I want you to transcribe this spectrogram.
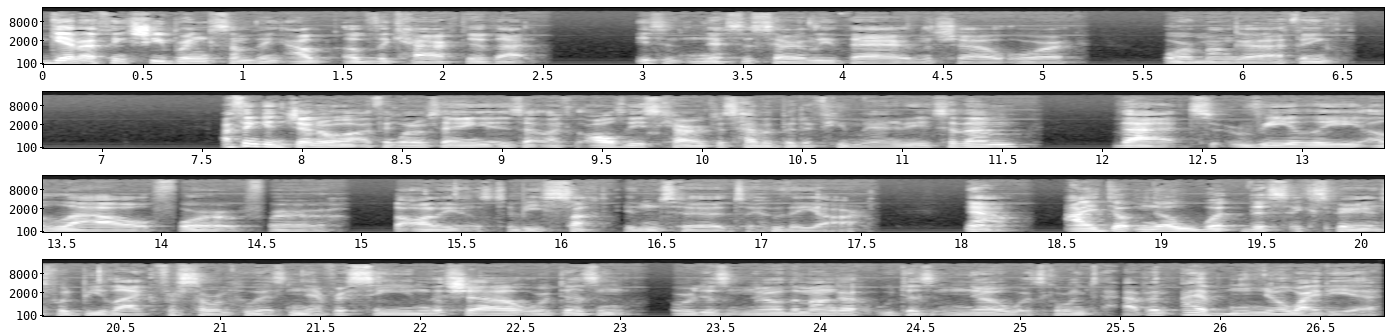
again, I think she brings something out of the character that isn't necessarily there in the show or or manga. I think I think in general, I think what I'm saying is that like all these characters have a bit of humanity to them that really allow for for the audience to be sucked into to who they are. Now, I don't know what this experience would be like for someone who has never seen the show or doesn't or doesn't know the manga, who doesn't know what's going to happen. I have no idea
